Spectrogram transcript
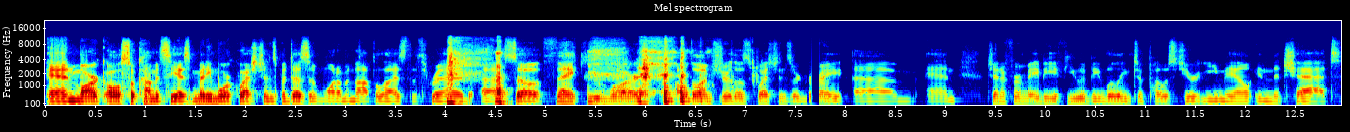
And Mark also comments he has many more questions, but doesn't want to monopolize the thread. Uh, so thank you, Mark. Although I'm sure those questions are great. Um, and Jennifer, maybe if you would be willing to post your email in the chat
